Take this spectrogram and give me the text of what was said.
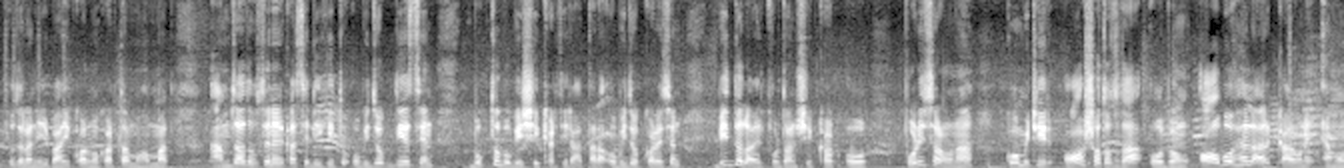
উপজেলা নির্বাহী কর্মকর্তা মোহাম্মদ আমজাদ হোসেনের কাছে লিখিত অভিযোগ দিয়েছেন ভুক্তভোগী শিক্ষার্থীরা। তারা অভিযোগ করেছেন, বিদ্যালয়ের প্রধান শিক্ষক ও পরিচালনা কমিটির অসততা এবং অবহেলার কারণে এমন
